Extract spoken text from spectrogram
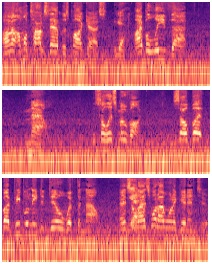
I'm, I'm gonna timestamp this podcast. yeah. I believe that now. So let's move on. So, but but people need to deal with the now, and so Yeah. that's what I want to get into.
